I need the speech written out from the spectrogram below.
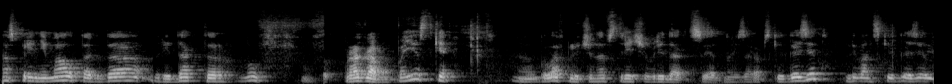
Нас принимал тогда редактор ну, в, в программу поездки была включена встреча в редакции одной из арабских газет, ливанских газет.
